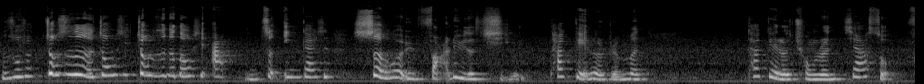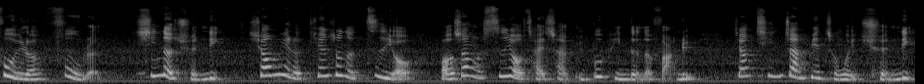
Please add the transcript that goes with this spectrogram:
比如说，说就是这个东西，就是这个东西啊！这应该是社会与法律的起源。它给了人们，它给了穷人枷锁，赋予了富人新的权利，消灭了天生的自由，保障了私有财产与不平等的法律，将侵占变成为权利。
